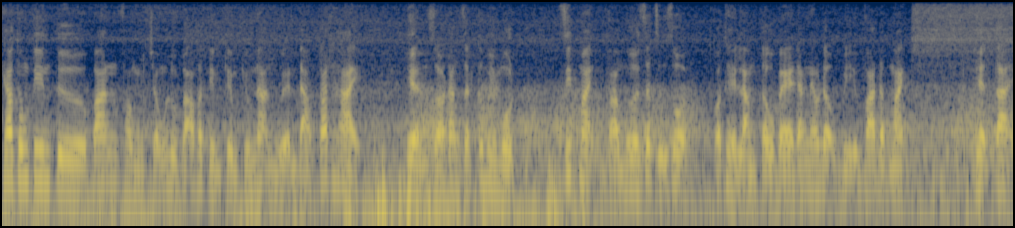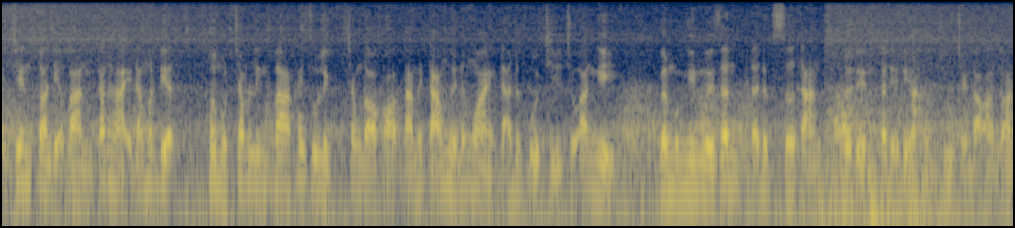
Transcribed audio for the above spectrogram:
Theo thông tin từ Ban phòng chống lụt bão và tìm kiếm cứu nạn huyện đảo Cát Hải, hiện gió đang giật cấp 11, rít mạnh và mưa rất dữ dội, có thể làm tàu bè đang neo đậu bị va đập mạnh. Hiện tại trên toàn địa bàn Cát Hải đang mất điện, hơn 103 khách du lịch, trong đó có 88 người nước ngoài đã được bố trí chỗ ăn nghỉ. Gần 1.000 người dân đã được sơ tán đưa đến các địa điểm trú tránh bão an toàn.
